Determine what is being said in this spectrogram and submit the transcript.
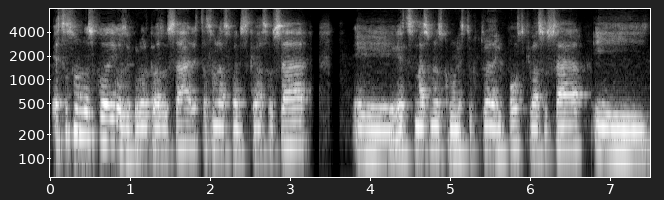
estos son los códigos de color que vas a usar, estas son las fuentes que vas a usar, eh, es más o menos como la estructura del post que vas a usar y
